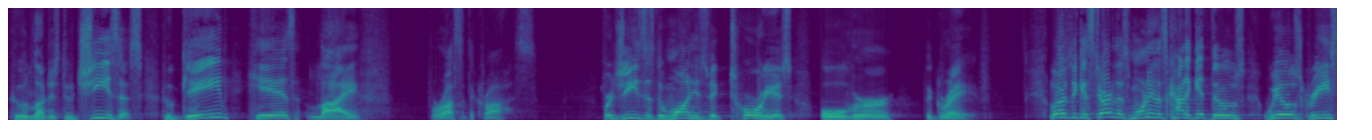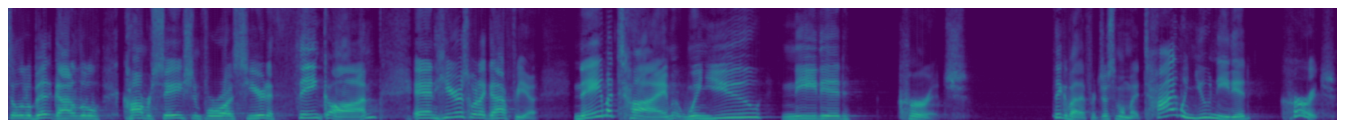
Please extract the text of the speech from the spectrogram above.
who loved us, through Jesus, who gave his life for us at the cross. For Jesus, the one who's victorious over the grave. Well, as we get started this morning, let's kind of get those wheels greased a little bit. Got a little conversation for us here to think on. And here's what I got for you Name a time when you needed courage. Think about that for just a moment. A time when you needed courage.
